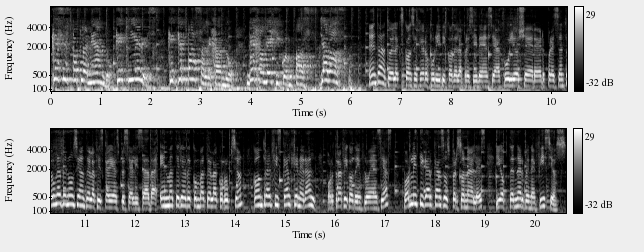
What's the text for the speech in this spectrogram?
¿qué se está planeando? ¿Qué quieres? ¿Qué, qué pasa, Alejandro? Deja México en paz, ya basta. En tanto, el ex consejero jurídico de la presidencia, Julio Scherer, presentó una denuncia ante la Fiscalía Especializada en materia de combate a la corrupción contra el fiscal general por tráfico de influencias, por litigar casos personales y obtener beneficios.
